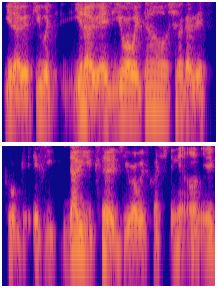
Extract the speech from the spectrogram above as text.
you know, if you would, you know, as you always go, oh, should I go? This if you know you could, you're always questioning it, aren't you?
